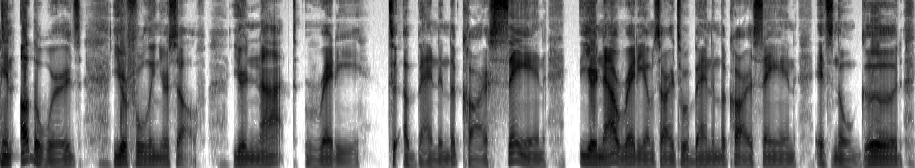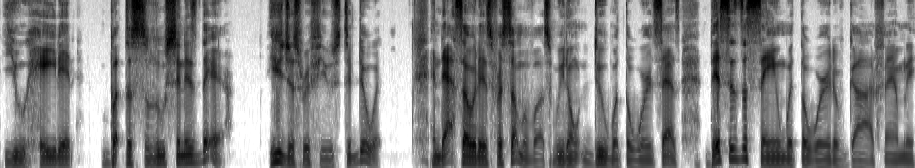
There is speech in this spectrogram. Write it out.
In other words, you're fooling yourself. You're not ready to abandon the car, saying, You're now ready, I'm sorry, to abandon the car, saying it's no good, you hate it, but the solution is there. You just refuse to do it. And that's how it is for some of us. We don't do what the word says. This is the same with the word of God, family.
